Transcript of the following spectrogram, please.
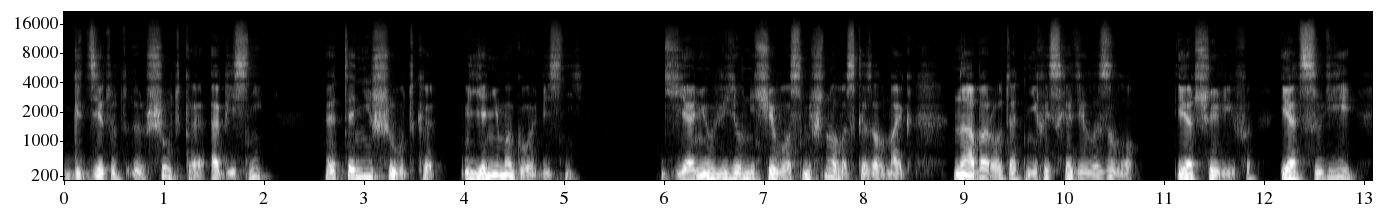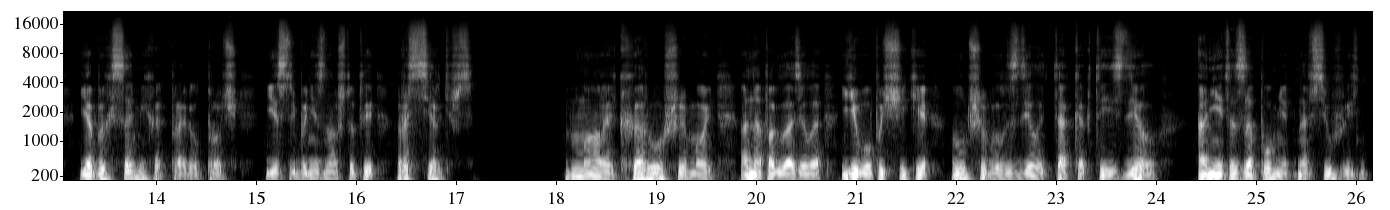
Где тут шутка? Объясни. Это не шутка. Я не могу объяснить. «Я не увидел ничего смешного», — сказал Майк. «Наоборот, от них исходило зло. И от шерифа, и от судьи. Я бы их самих отправил прочь, если бы не знал, что ты рассердишься. «Майк, хороший мой!» Она погладила его по щеке. «Лучше было сделать так, как ты и сделал. Они это запомнят на всю жизнь.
